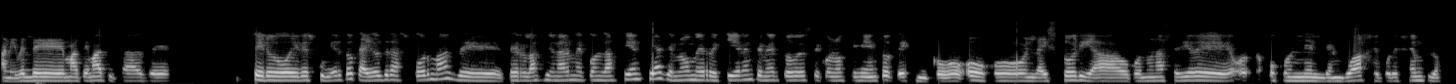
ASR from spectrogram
a nivel de matemáticas, de... pero he descubierto que hay otras formas de, relacionarme con la ciencia que no me requieren tener todo ese conocimiento técnico o con la historia o con una serie de... o con el lenguaje, por ejemplo.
